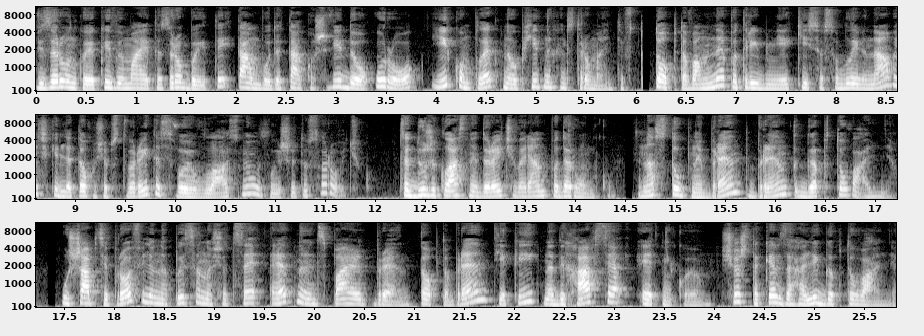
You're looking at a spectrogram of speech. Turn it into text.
візерунку, який ви маєте зробити. Там буде також відеоурок і комплект необхідних інструментів. Тобто вам не потрібні якісь особливі навички для того, щоб створити свою власну вишиту сорочку. Це дуже класний, до речі, варіант подарунку. Наступний бренд бренд гаптувальня. У шапці профілю написано, що це етно-inspired бренд, тобто бренд, який надихався етнікою. Що ж таке взагалі гаптування?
